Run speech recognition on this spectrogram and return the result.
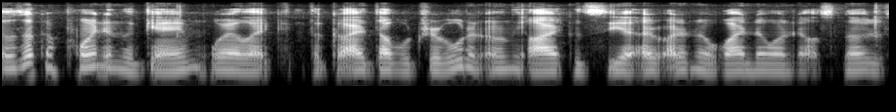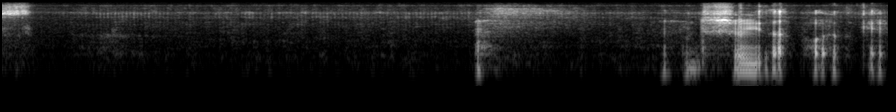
There was like a point in the game where like the guy double dribbled and only I could see it. I, I don't know why no one else noticed. I'll just show you that part of the game.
